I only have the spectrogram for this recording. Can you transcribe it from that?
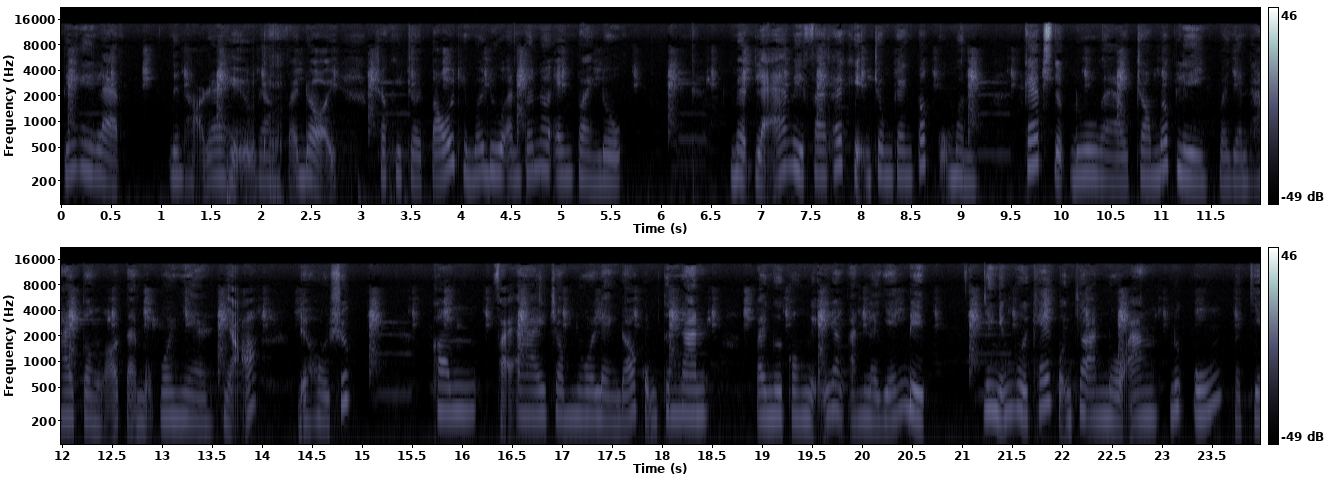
tiếng Hy Lạp Nên họ ra hiệu rằng phải đợi Sau khi trời tối thì mới đưa anh tới nơi an toàn được. Mệt lã vì pha thoát hiểm trong gan tấc của mình Caps được đưa vào trong đất liền Và dành hai tuần ở tại một ngôi nhà nhỏ Để hồi sức. Không phải ai trong ngôi làng đó cũng tin anh Vài người còn nghĩ rằng anh là gián điệp nhưng những người khác vẫn cho anh đồ ăn, nước uống và che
